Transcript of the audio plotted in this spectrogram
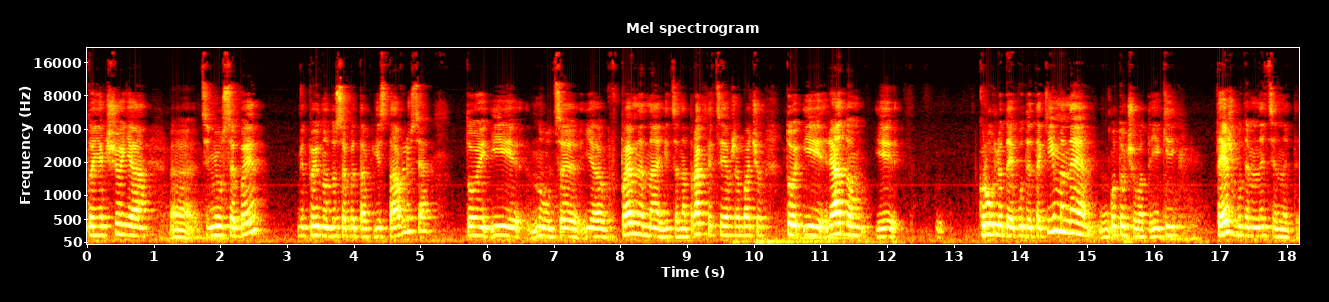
То якщо я е, ціню себе, відповідно до себе так і ставлюся, то і ну, це я впевнена, і це на практиці я вже бачу, то і рядом, і круг людей буде такий мене оточувати, який теж буде мене цінити.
